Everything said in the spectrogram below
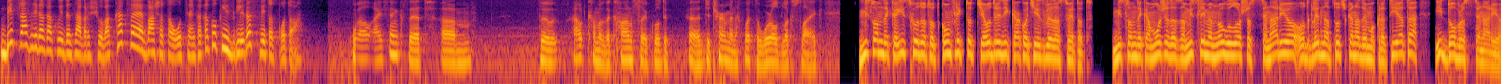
Без разлика како и да заврши ова, каква е вашата оценка? Како ќе изгледа светот по тоа? Well, I think that um, the outcome of the conflict will de uh, determine what the world looks like. Мислам дека исходот од конфликтот ќе одреди како ќе изгледа светот. Мислам дека може да замислиме многу лошо сценарио од гледна точка на демократијата и добро сценарио.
